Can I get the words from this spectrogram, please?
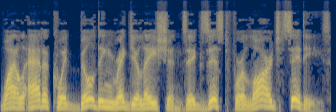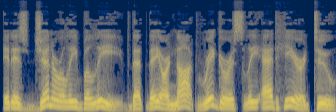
while adequate building regulations exist for large cities, it is generally believed that they are not rigorously adhered to.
